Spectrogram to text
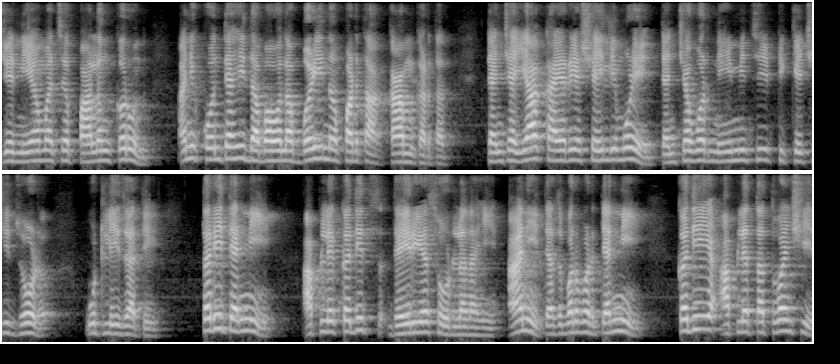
जे नियमाचे पालन करून आणि कोणत्याही दबावाला बळी न पडता काम करतात. त्यांच्या या कार्यशैलीमुळे त्यांच्यावर नेहमीची टीकेची झोड उठली जाते. तरी त्यांनी आपले कधीच धैर्य सोडलं नाही आणि त्याचबरोबर त्यांनी कधी आपल्या तत्वांशी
